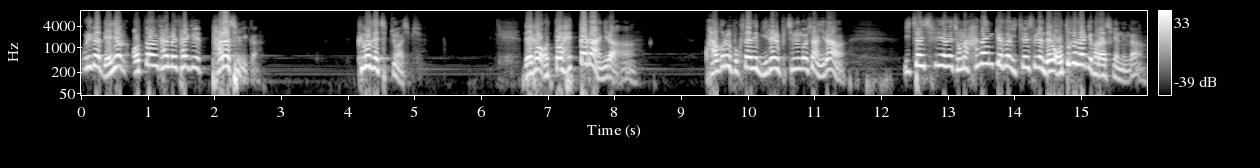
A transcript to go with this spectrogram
우리가 내년 어떤 삶을 살길 바라십니까? 그것에 집중하십시오. 내가 어떠했다가 아니라 과거를 복사해서 미래를 붙이는 것이 아니라 2017년에 정말 하나님께서 2017년 내가 어떻게 살기 바라시겠는가?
